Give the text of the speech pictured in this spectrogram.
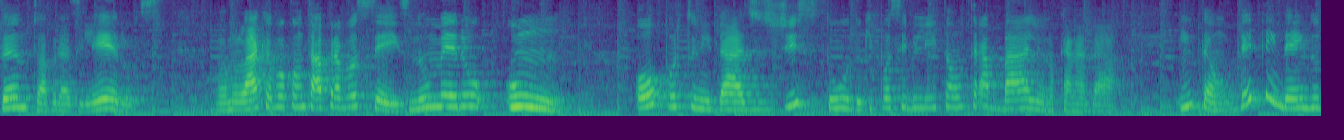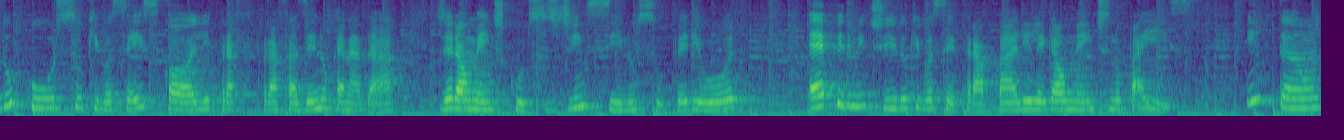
tanto a brasileiros? Vamos lá que eu vou contar para vocês. Número 1. Um, oportunidades de estudo que possibilitam o trabalho no Canadá. Então, dependendo do curso que você escolhe para fazer no Canadá, geralmente cursos de ensino superior, é permitido que você trabalhe legalmente no país. Então,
